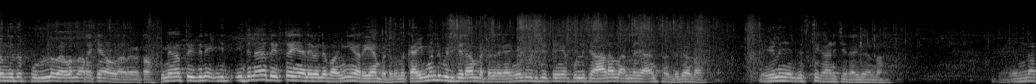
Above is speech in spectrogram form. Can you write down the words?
നമുക്ക് ഇത് ഫുള്ള് വെള്ളം നിറയ്ക്കാനുള്ളതാണ് കേട്ടോ. ഇതിനകത്ത് ഇതിന് ഇത് ഇതിനകത്ത് ഇട്ട് കഴിഞ്ഞാൽ ഇവന്റെ ഭംഗി അറിയാൻ പറ്റത്തില്ല കൈകൊണ്ട് പിടിച്ചിടാൻ പറ്റത്തില്ല. കൈകൊണ്ട് പിടിച്ചിട്ട് കഴിഞ്ഞാൽ പുള്ളി ചാടാൻ നല്ല ചാൻസ് ഉണ്ട്. ഇത് കണ്ടോ? മേളിൽ ഞാൻ ജസ്റ്റ് കാണിച്ചു തരാം ഇത് കണ്ടോ? എന്നാ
